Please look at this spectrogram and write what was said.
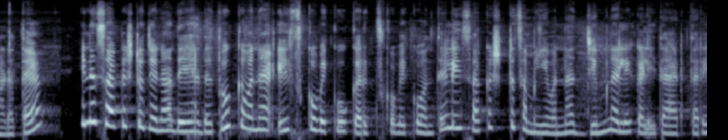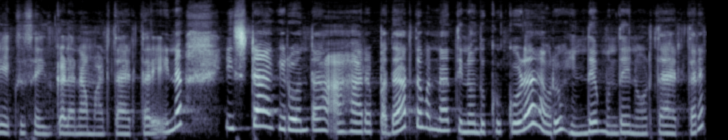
ಮಾಡುತ್ತೆ. ಇನ್ನು ಸಾಕಷ್ಟು ಜನ ದೇಹದ ತೂಕವನ್ನು ಇಳಿಸ್ಕೋಬೇಕು, ಕರಗಿಸ್ಕೋಬೇಕು ಅಂತೇಳಿ ಸಾಕಷ್ಟು ಸಮಯವನ್ನು ಜಿಮ್ನಲ್ಲಿ ಕಳೀತಾ ಇರ್ತಾರೆ ಎಕ್ಸಸೈಸ್ಗಳನ್ನು ಮಾಡ್ತಾ ಇರ್ತಾರೆ. ಇನ್ನು ಇಷ್ಟ ಆಗಿರುವಂಥ ಆಹಾರ ಪದಾರ್ಥವನ್ನು ತಿನ್ನೋದಕ್ಕೂ ಕೂಡ ಅವರು ಹಿಂದೆ ಮುಂದೆ ನೋಡ್ತಾ ಇರ್ತಾರೆ.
